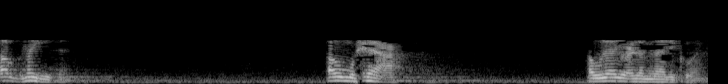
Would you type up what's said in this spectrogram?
أرض ميتة أو مشاعة أو لا يعلم مالكها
